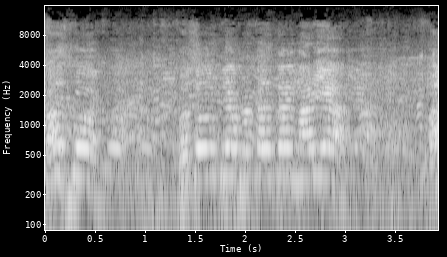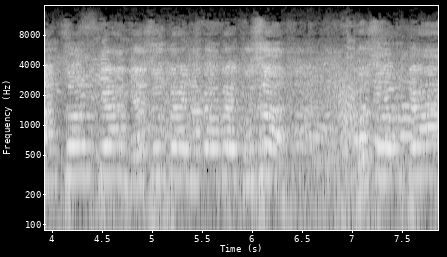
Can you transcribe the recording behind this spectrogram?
પાસપોર્ટ બસો રૂપિયા પ્રકાશભાઈ માળિયા પાંચસો રૂપિયા મહેસુરભાઈ નગાભાઈ ભૂષણ બસો રૂપિયા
